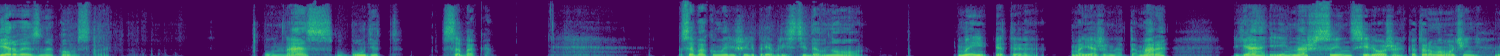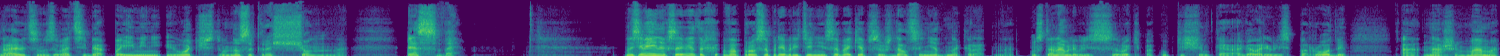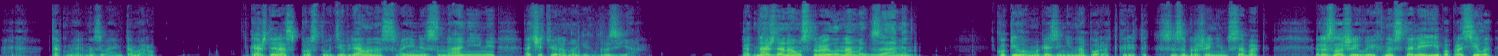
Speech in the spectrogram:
Первое знакомство. У нас будет собака. Собаку мы решили приобрести давно. Мы — это моя жена Тамара, я и наш сын Сережа, которому очень нравится называть себя по имени и отчеству, но сокращенно — СВ. На семейных советах вопрос о приобретении собаки обсуждался неоднократно. Устанавливались сроки покупки щенка, оговаривались породы, а наша мама, так мы называем Тамару, каждый раз просто удивляла нас своими знаниями о четвероногих друзьях. Однажды она устроила нам экзамен. Купила в магазине набор открыток с изображением собак, разложила их на столе и попросила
